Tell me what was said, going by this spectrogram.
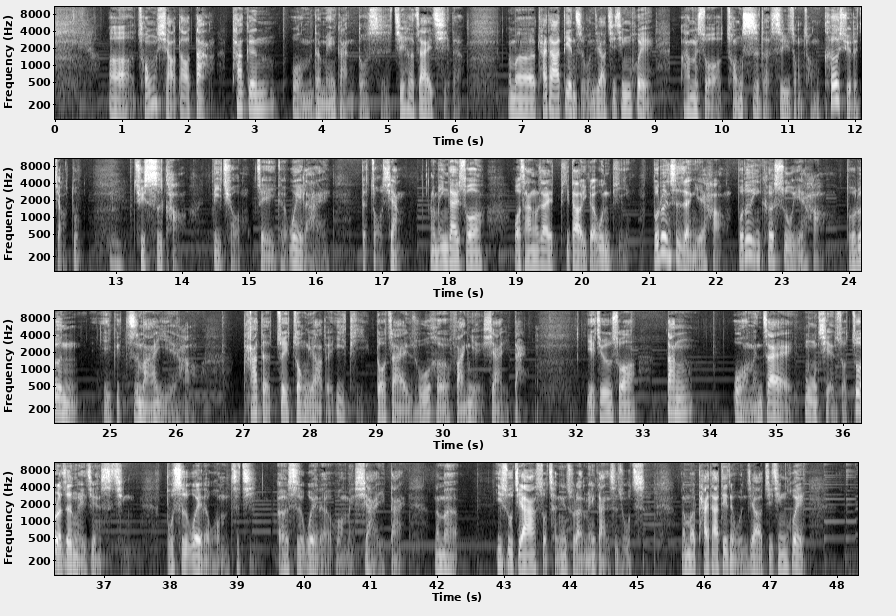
呃，从小到大，它跟我们的美感都是结合在一起的。那么，台达电子文教基金会他们所从事的是一种从科学的角度去思考地球这一个未来的走向。那么，应该说，我常常在提到一个问题：不论是人也好，不论一棵树也好，不论一个只蚂蚁也好，它的最重要的议题都在如何繁衍下一代。也就是说，当我们在目前所做的任何一件事情，不是为了我们自己，而是为了我们下一代。那么，艺术家所呈现出来美感是如此。那么，台达电子文教基金会，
